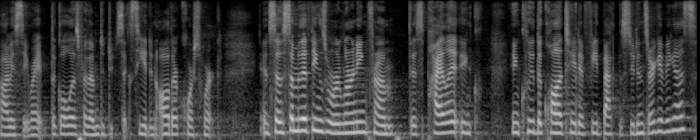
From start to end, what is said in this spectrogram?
obviously, right? The goal is for them to do, succeed in all their coursework. And so some of the things we're learning from this pilot inc include the qualitative feedback the students are giving us.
